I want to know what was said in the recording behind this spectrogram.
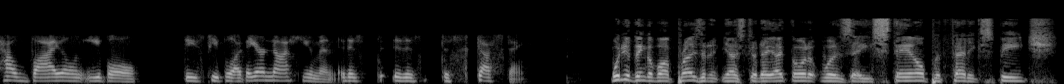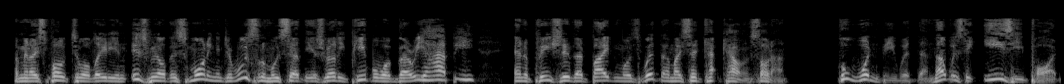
how vile and evil these people are. They are not human. It is it is disgusting. What do you think of our president yesterday? I thought it was a stale, pathetic speech. I mean, I spoke to a lady in Israel this morning in Jerusalem who said the Israeli people were very happy and appreciative that Biden was with them. I said, "Ca- Calvin, slow down. Who wouldn't be with them? That was the easy part.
